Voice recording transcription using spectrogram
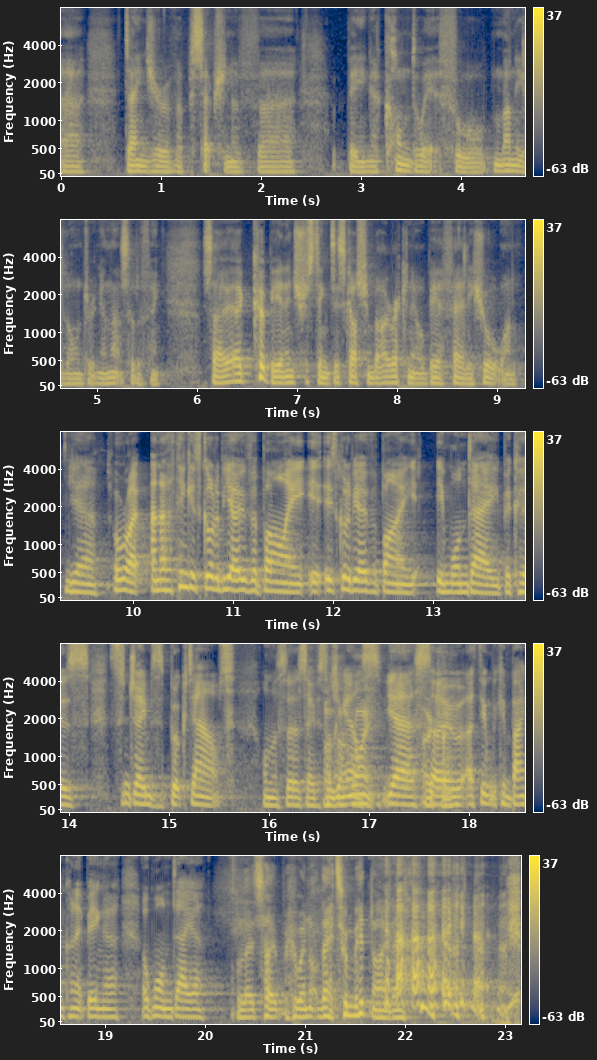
uh, danger of a perception of. Uh, being a conduit for money laundering and that sort of thing. So it could be an interesting discussion, but I reckon it will be a fairly short one. Yeah, all right. And I think it's got to be over by it's got to be over by in one day because St James is booked out on the Thursday for oh, something else. Right? Yeah, so okay. I think we can bank on it being a, a one dayer. Well, let's hope we're not there till midnight then. yeah.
